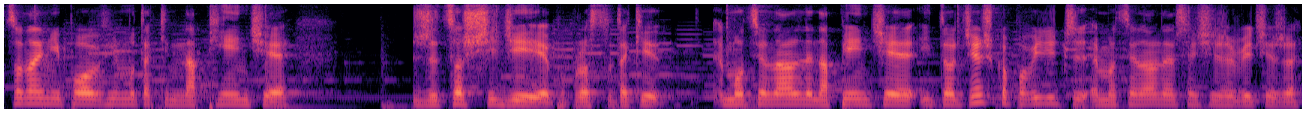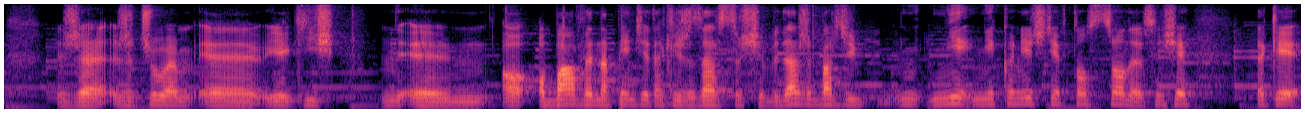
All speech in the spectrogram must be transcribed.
co najmniej połowę filmu takie napięcie, że coś się dzieje, po prostu takie emocjonalne napięcie i to ciężko powiedzieć, czy emocjonalne w sensie, że wiecie, że, że, że czułem e, jakiś obawę, napięcie takie, że zaraz coś się wydarzy, bardziej nie, niekoniecznie w tą stronę, w sensie takie,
